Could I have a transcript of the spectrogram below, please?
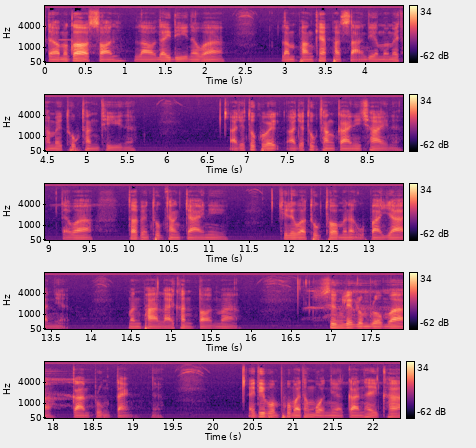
แต่ว่ามันก็สอนเราได้ดีนะว่าลำพังแค่ผัสสะเดียวมันไม่ทำให้ทุกทันทีนะอาจจะทุกข์อาจจะทุกทางกายนี่ใช่นะแต่ว่าถ้าเป็นทุกทางใจนี่ที่เรียกว่าทุกโทมนัสอุปายาตเนี่ยมันผ่านหลายขั้นตอนมาก ซึ่งเรียกรวมๆว่าการปรุงแต่งนะไอ้ที่ผมพูดมาทั้งหมดเนี่ยการให้ค่า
